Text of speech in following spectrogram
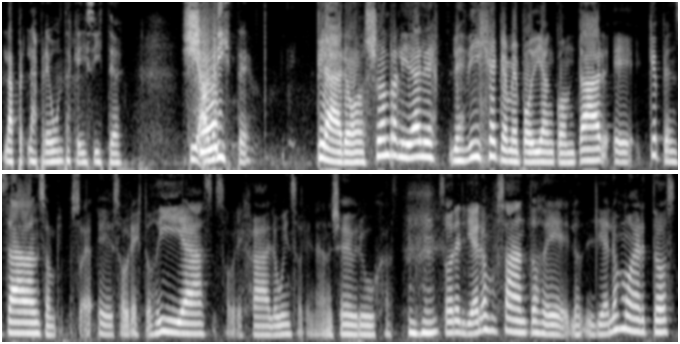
Las preguntas que hiciste. Sí, Yo- abriste. Claro, yo en realidad les, les dije que me podían contar eh, qué pensaban son- so- eh, sobre estos días, sobre Halloween, sobre la noche de brujas, sobre el Día de los Santos, de el Día de los Muertos,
